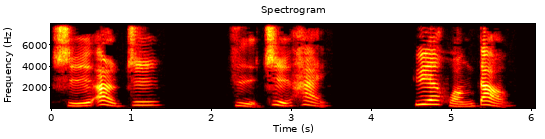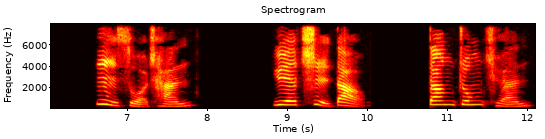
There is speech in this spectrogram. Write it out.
十二支，子至亥。曰黄道，日所产。曰赤道。当中权，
